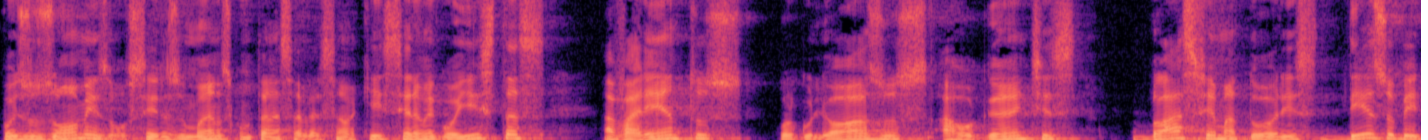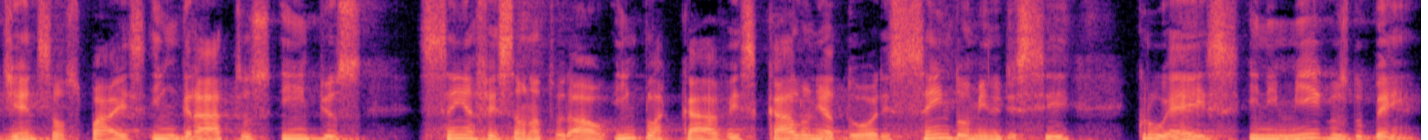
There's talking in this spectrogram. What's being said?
pois os homens, ou seres humanos, como está nessa versão aqui, serão egoístas, avarentos, orgulhosos, arrogantes, blasfemadores, desobedientes aos pais, ingratos, ímpios, sem afeição natural, implacáveis, caluniadores, sem domínio de si, cruéis, inimigos do bem,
